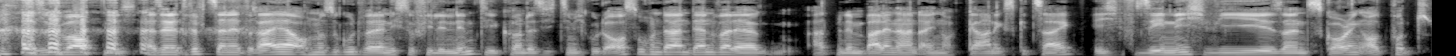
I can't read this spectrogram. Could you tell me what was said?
also überhaupt nicht. Also er trifft seine Dreier auch nur so gut, weil er nicht so viele nimmt. Die konnte sich ziemlich gut aussuchen da in Denver. Der hat mit dem Ball in der Hand eigentlich noch gar nichts gezeigt. Ich sehe nicht, wie sein Scoring-Output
